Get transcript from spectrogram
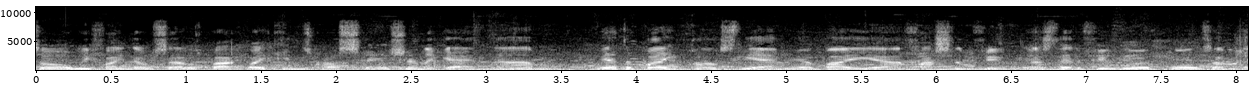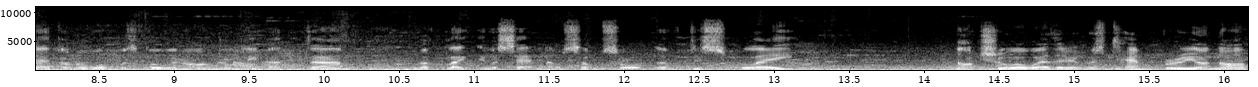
So we find ourselves back by King's Cross Station again. Um, we had to bypass the area by uh, Fast and Furious. There had a few walls up there. I Don't know what was going on really, but um, looked like they were setting up some sort of display. Not sure whether it was temporary or not,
